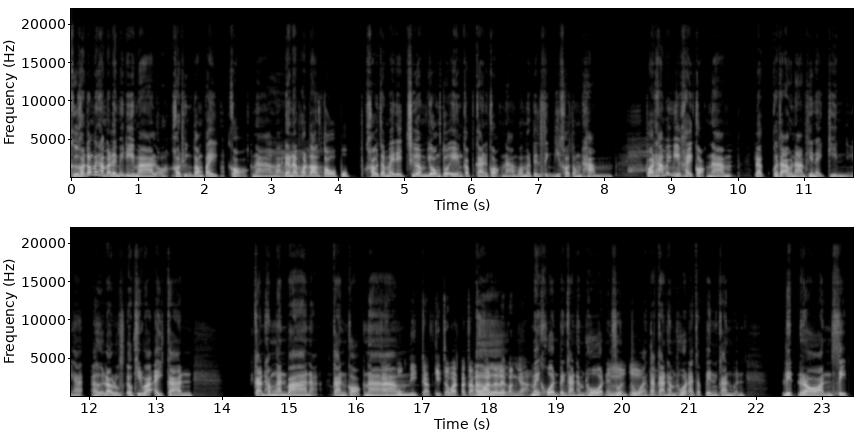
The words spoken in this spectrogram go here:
คือเขาต้องไปทำอะไรไม่ดีมาเหรอ เขาถึงต้องไปกรอกน้ำอะดังนั้นพอตอนโตปุ๊บเขาจะไม่ได้เชื่อมโยงตัวเองกับการกรอกน้ำว่ามันเป็นสิ่งที่เขาต้องทำเพราะถ้าไม่มีใครกรอกน้ำ แล้วก็จะเอาน้ำที่ไหนกินอย่างเงี้ยเออเราเราคิดว่าไอการการทำงานบ้านอะ การกรอกน้ำการผูกติดกับกิจวัตรประจำวันอะไรบางอย่าง ไม่ควรเป็นการทำโทษในอืมส่วนตัวอืมแต่อืมการทำโทษอาจจะเป็นการเหมือนลิดรอนสิทธิ์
